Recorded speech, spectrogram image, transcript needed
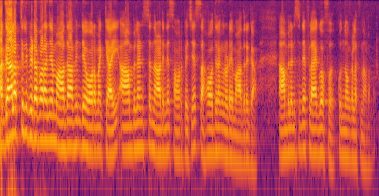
അകാലത്തിൽ വിട പറഞ്ഞ മാതാവിന്റെ ഓർമ്മയ്ക്കായി ആംബുലൻസ് നാടിനെ സമർപ്പിച്ച് സഹോദരങ്ങളുടെ മാതൃക. ആംബുലൻസിന്റെ ഫ്ളാഗ് ഓഫ് കുന്നോങ്കളത്ത് നടന്നു.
